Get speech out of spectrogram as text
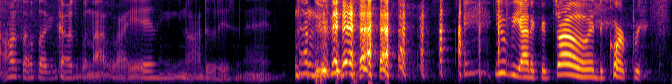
I'm so fucking comfortable now. Like, yeah, you know, I do this and that. I do this. you be out of control in the corporates.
